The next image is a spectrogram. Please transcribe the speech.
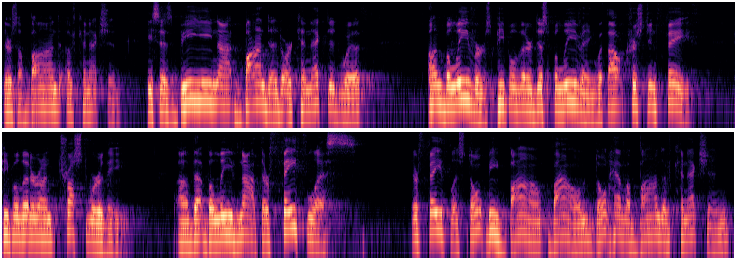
There's a bond of connection. He says, Be ye not bonded or connected with unbelievers, people that are disbelieving, without Christian faith, people that are untrustworthy, uh, that believe not. They're faithless. They're faithless. Don't be bound, bound, don't have a bond of connection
